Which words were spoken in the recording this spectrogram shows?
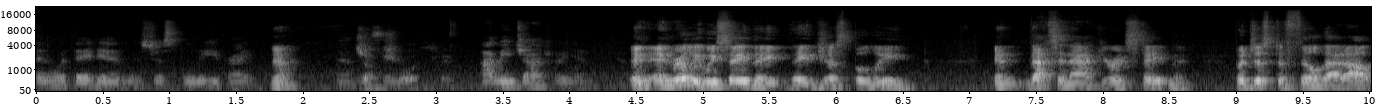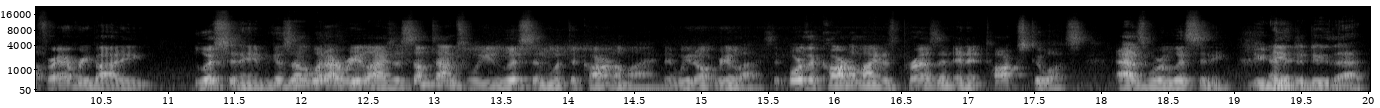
and what they did was just believe, right? Yeah. That it. Joshua. I mean Joshua, yeah. And, and really, we say they, they just believed. And that's an accurate statement. But just to fill that out for everybody listening, because oh, what I realize is sometimes we listen with the carnal mind and we don't realize it. Or the carnal mind is present and it talks to us as we're listening. You And- need to do that.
